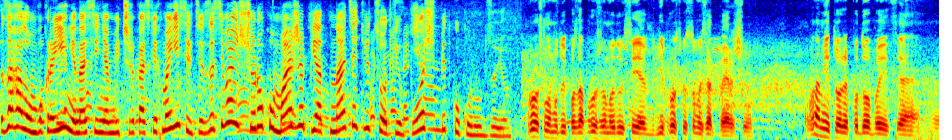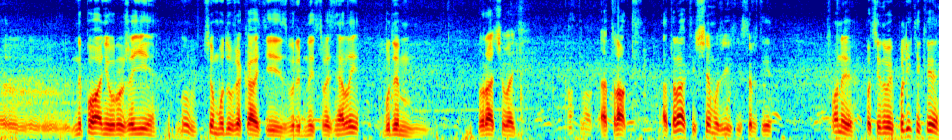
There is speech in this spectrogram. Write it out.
Загалом в Україні насінням від черкаських маїсівців засівають щороку майже 15% площ під кукурудзою. В прошлому і позапрошлому году сіяв Дніпровську 71-ю. Вона мені теж подобається. е, Непогані урожаї. Ну, в цьому году вже кажуть, і з виробництва зняли. Будемо вирощувати атракт. Атракт і ще може їхні сорти. Вони по ціновій політики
